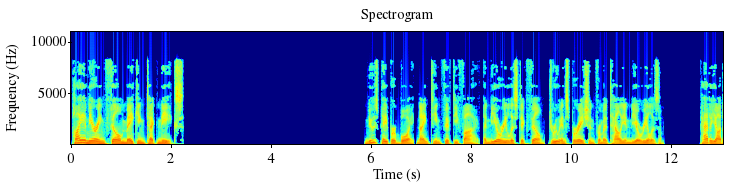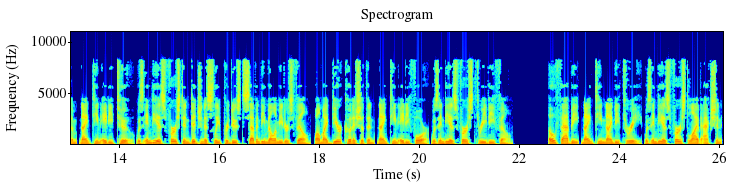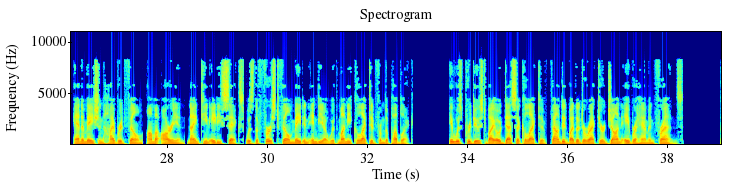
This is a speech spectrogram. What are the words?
Pioneering film making techniques Newspaper Boy 1955, a neorealistic film, drew inspiration from Italian neorealism. Padayottam was India's first indigenously produced 70 mm film, while My Dear Kuttichathan was India's first 3D film. O Fabi was India's first live-action, animation hybrid film, Amma Ariyan was the first film made in India with money collected from the public. It was produced by Odessa Collective, founded by the director John Abraham and friends.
